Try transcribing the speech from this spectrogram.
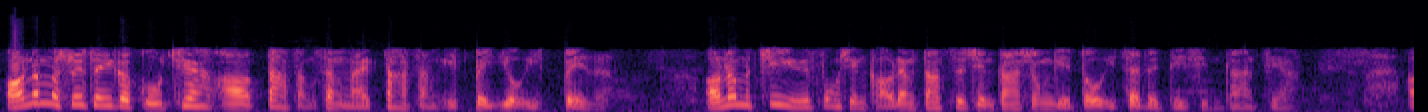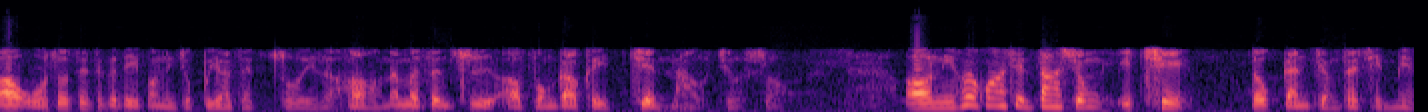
哦，那么随着一个股价啊大涨上来，大涨一倍又一倍了。哦，那么基于风险考量，当之前大兄也都一再的提醒大家，啊，我说在这个地方你就不要再追了哈、那么甚至啊逢高可以见好就收，哦，你会发现大兄一切都敢讲在前面，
